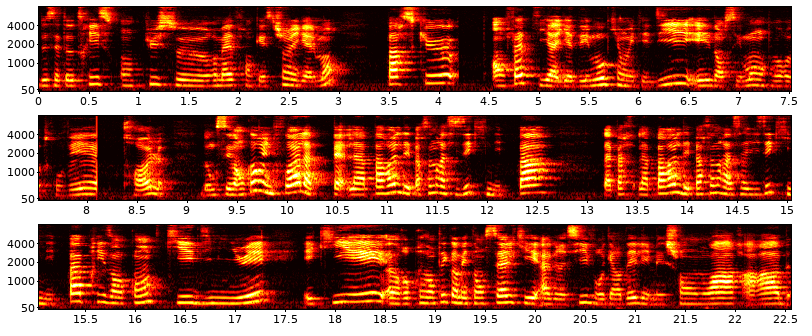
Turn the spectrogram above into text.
de cette autrice ont pu se remettre en question également Parce que, en fait, il y, a, des mots qui ont été dits et dans ces mots, on peut retrouver troll. Donc, c'est encore une fois la, parole des personnes racisées qui n'est pas. La, parole des personnes racialisées qui n'est pas prise en compte, qui est diminuée et qui est euh, représentée comme étant celle qui est agressive. Regardez les méchants noirs, arabes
